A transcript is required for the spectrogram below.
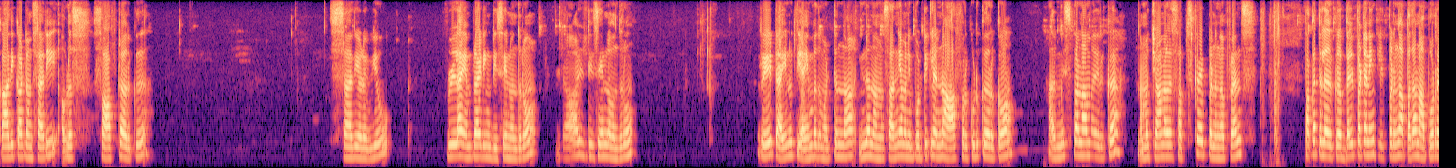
காதி காட்டன் சாரி அவ்வளோ சாஃப்டாக இருக்குது சாரியோட வியூ ஃபுல்லாக எம்ப்ராய்டிங் டிசைன் வந்துடும் டால் டிசைனில் வந்துடும் ரேட் ஐநூற்றி ஐம்பது மட்டும்தான். இன்னும் நம்ம சன்னியாமணி பொட்டிக்கில் இன்னும் ஆஃபர் கொடுக்க இருக்கோம் அது மிஸ் பண்ணாமல் இருக்க நம்ம சேனலை சப்ஸ்கிரைப் பண்ணுங்கள் ஃப்ரெண்ட்ஸ் பக்கத்தில் இருக்கிற பெல் பட்டனையும் கிளிக் பண்ணுங்கள் அப்போ தான் நான் போடுற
